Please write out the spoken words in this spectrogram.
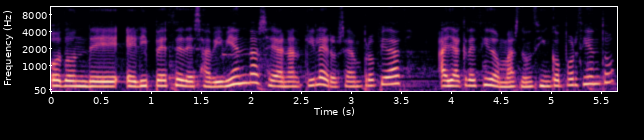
o donde el IPC de esa vivienda, sea en alquiler o sea en propiedad, haya crecido más de un 5%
